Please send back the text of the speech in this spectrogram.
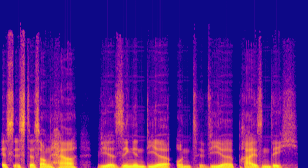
Es ist der Song Herr, wir singen dir und wir preisen dich.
